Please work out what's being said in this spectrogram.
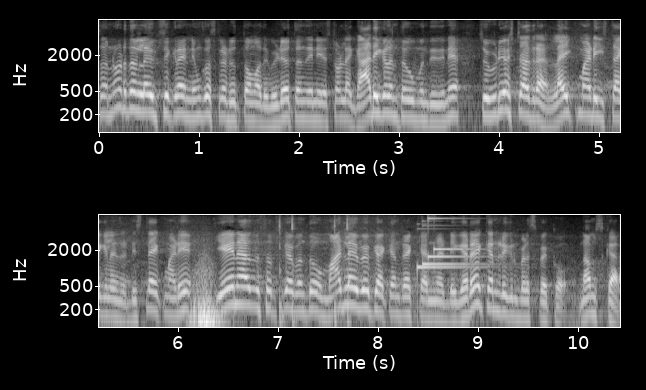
ಸೊ ನೋಡಿದ್ರಲ್ಲ ಸಿಕ್ಕರೆ ನಿಮಗೋಸ್ಕರ ಉತ್ತಮವಾದ ವಿಡಿಯೋ ತಂದಿನಿ ಎಷ್ಟೊಳ್ಳೆ ಗಾಡಿಗಳನ್ನು ತಗೊಂಡ್ಬಂದಿದ್ದೀನಿ. ಸೊ ವಿಡಿಯೋ ಇಷ್ಟ ಆದರೆ ಲೈಕ್ ಮಾಡಿ, ಇಷ್ಟ ಆಗಿಲ್ಲ ಅಂದರೆ ಡಿಸ್ಲೈಕ್ ಮಾಡಿ. ಏನಾದರೂ ಸಬ್ಸ್ಕ್ರೈಬ್ ಅಂತೂ ಮಾಡಲೇಬೇಕು ಯಾಕಂದರೆ ಕನ್ನಡಿಗರೇ ಕನ್ನಡಿಗರು ಬೆಳೆಸಬೇಕು. ನಮಸ್ಕಾರ.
